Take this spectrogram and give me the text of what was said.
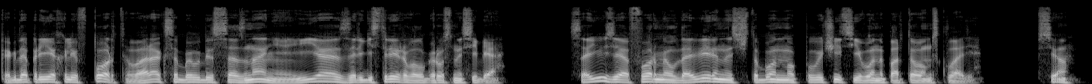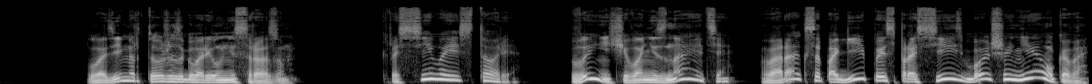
Когда приехали в порт, Варакса был без сознания, и я зарегистрировал груз на себя. В Союзе оформил доверенность, чтобы он мог получить его на портовом складе. Все. Владимир тоже заговорил не сразу. «Красивая история. Вы ничего не знаете. Варакса погиб, и спросить больше не у кого».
